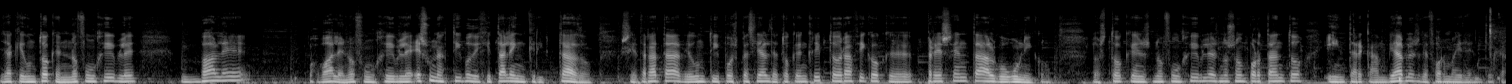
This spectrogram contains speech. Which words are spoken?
ya que un token no fungible vale o vale no fungible es un activo digital encriptado. Se trata de un tipo especial de token criptográfico que presenta algo único. Los tokens no fungibles no son por tanto intercambiables de forma idéntica.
